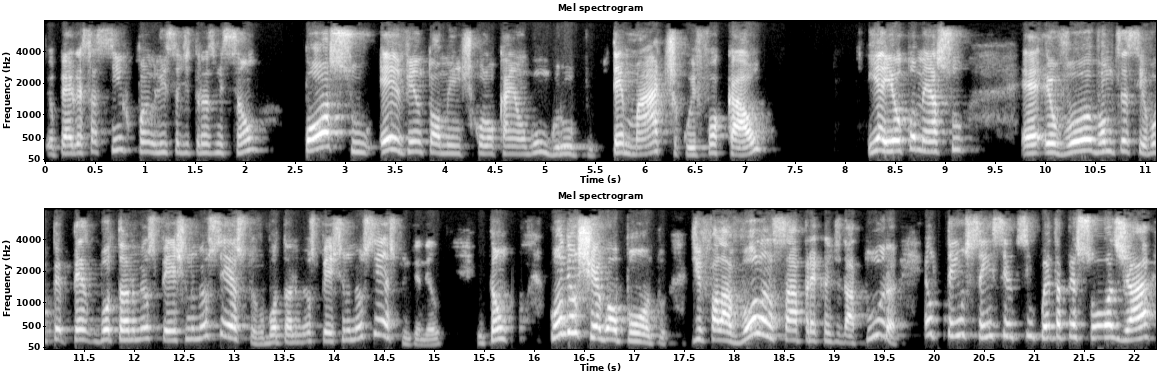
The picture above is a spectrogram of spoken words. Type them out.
Eu pego essas 5, ponho lista de transmissão, posso eventualmente colocar em algum grupo temático e focal, e aí eu começo, é, eu vou, vamos dizer assim, eu vou botando meus peixes no meu cesto, vou botando meus peixes no meu cesto, entendeu? Então, quando eu chego ao ponto de falar, vou lançar a pré-candidatura, eu tenho 100, 150 pessoas já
